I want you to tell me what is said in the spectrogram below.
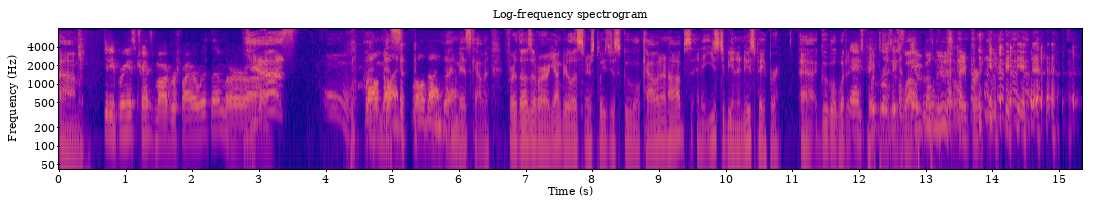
Um, Did he bring his transmogrifier with him, or uh, yes. Oh, Well miss- done. Well done, I Dan. miss Calvin. For those of our younger listeners, please just Google Calvin and Hobbes, and it used to be in a newspaper. Uh, Google what a And newspaper Google is as well. Google newspaper.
